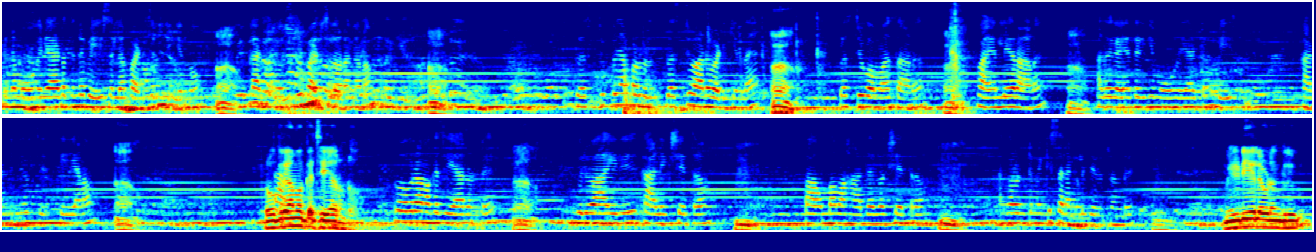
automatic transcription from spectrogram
പിന്നെ മോഹിനിയാട്ടത്തിന്റെ ബേസ് എല്ലാം പഠിച്ചിട്ടിരിക്കുന്നു. ആ. കണ്ടിന്യൂസ്ലി പഠിച്ചു തുടങ്ങണം. ആ. പ്ലസ് ടു ഇപ്പം ഞാൻ പ്ലസ് ടു ആണ് പഠിക്കുന്നത് ആ. പ്ലസ് ടു കൊമേഴ്സ് ആണ്. ഫൈനൽ ഇയർ ആണ്. അത് കഴിഞ്ഞിട്ട് എനിക്ക് മോഹിനിയാട്ടം ബേസ് കണ്ടിന്യൂസ് ചെയ്യണം. ആ. പ്രോഗ്രാമൊക്കെ ചെയ്യാറുണ്ടോ? പ്രോഗ്രാം ഒക്കെ ചെയ്യാറുണ്ട്. ഗുരുവായൂര് ഗുരുവായൂർ കാളിക്ഷേത്രം. പാവുമ്പ മഹാദേവ ക്ഷേത്രം. അങ്ങനെ ഒട്ടുമിക്ക സ്ഥലങ്ങൾ ചെയ്തിട്ടുണ്ട്. മീഡിയയിലെവിടെങ്കിലും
